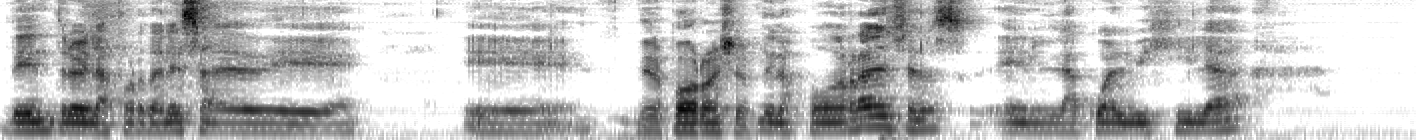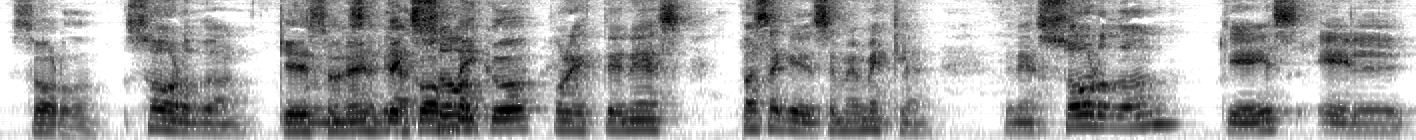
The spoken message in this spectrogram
dentro de la fortaleza de, eh, De los Power Rangers. de los Power Rangers, en la cual vigila Sordo. Sordon. Que es un ente cósmico. porque tenés, pasa que se me mezclan. Tenés Sordon, que es el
